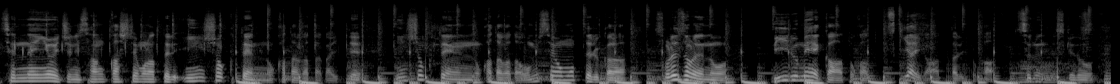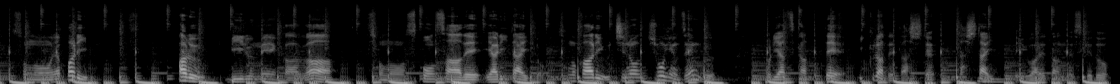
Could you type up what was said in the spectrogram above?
千年夜市に参加してもらってる飲食店の方々がいて飲食店の方々はお店を持ってるからそれぞれのビールメーカーとか付き合いがあったりとかするんですけどそのやっぱりあるビールメーカーがそのスポンサーでやりたいとその代わりうちの商品を全部取り扱っていくらで出して出したいって言われたんですけど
